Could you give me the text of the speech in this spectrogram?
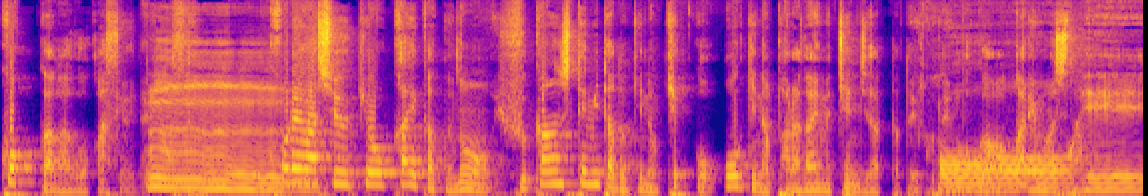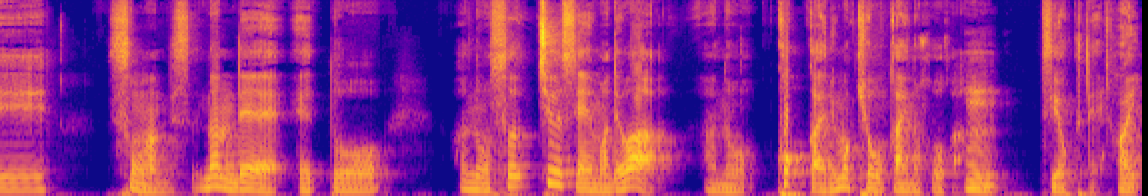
国家が動かすようになうん。ります。うん。これが宗教改革の俯瞰してみた時の結構大きなパラダイムチェンジだったということに僕は分かりました。へえ。そうなんです。なんで、えっと、あの、そ中世までは、あの、国家よりも教会の方がうん。強くて、はい。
